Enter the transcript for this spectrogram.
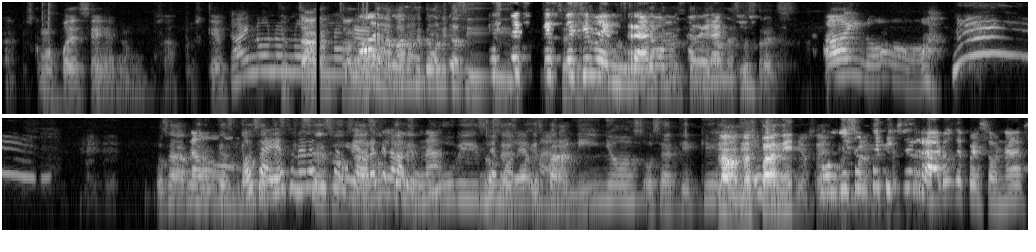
ah, pues cómo puede ser, ¿no? O sea, pues qué, Ay, no, no, ¿Qué no. tanto, no, no? no, la no, mano, no, gente bonita, si... ¿Qué espécimen raro de que no vamos a ver aquí? Ay, no. O sea, No. pero ¿qué es que- O sea, ¿qué ella es una de las? O desarrolladoras ¿son de la vacuna de O sea, ¿es- ¿es, Moderna. para niños? O sea, ¿qué? qué No, no es Es- para niños, ¿eh? No son fetiches raros de personas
